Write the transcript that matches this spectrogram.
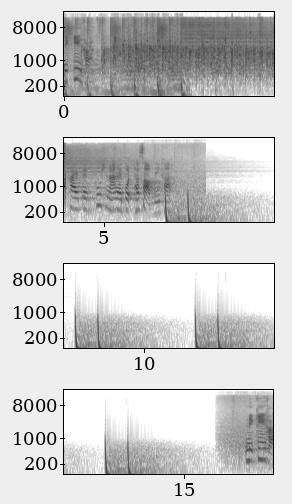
นิกกี้ค่ะ ใครเป็นผู้ชนะในบททดสอบนี้คะ นิกกี้ค่ะ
